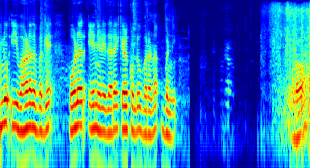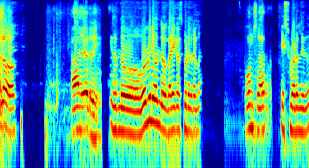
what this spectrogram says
ಇನ್ನು ಈ ವಾಹನದ ಬಗ್ಗೆ ಓನರ್ ಏನು ಹೇಳಿದ್ದಾರೆ ಕೇಳಿಕೊಂಡು ಬರೋಣ ಬನ್ನಿ. ಹಲೋ. ಹಲೋ. ಹಾ ಹೇಳ್ರಿ. ಇದೊಂದು ಓಮಿನಿ ಒಂದು ಗಾಡಿ ಕಳಿಸ್ಕೊಡಿದ್ರಲ್ಲ? ಫೋನ್ ಸರ್. ಎಷ್ಟು ಮಾಡಲ್ ಇದು?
